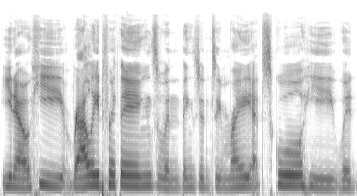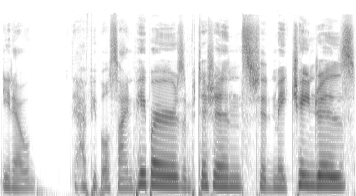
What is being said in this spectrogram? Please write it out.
you know, he rallied for things when things didn't seem right at school. He would, you know, have people sign papers and petitions to make changes.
